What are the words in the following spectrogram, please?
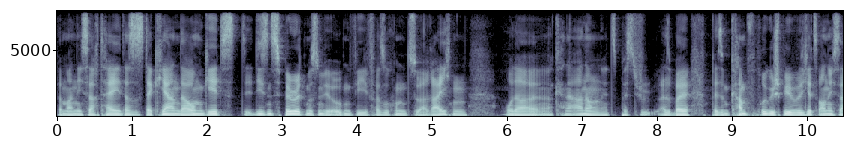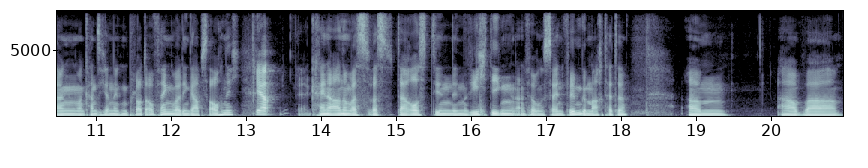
wenn man nicht sagt, hey, das ist der Kern, darum geht's, diesen Spirit müssen wir irgendwie versuchen zu erreichen. Oder, keine Ahnung, jetzt bei, also bei, bei so einem Kampfprügelspiel würde ich jetzt auch nicht sagen, man kann sich an irgendeinen Plot aufhängen, weil den gab es auch nicht. Ja, Äh, Keine Ahnung, was, was daraus den, den richtigen, in Anführungszeichen, Film gemacht hätte. Ähm, aber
